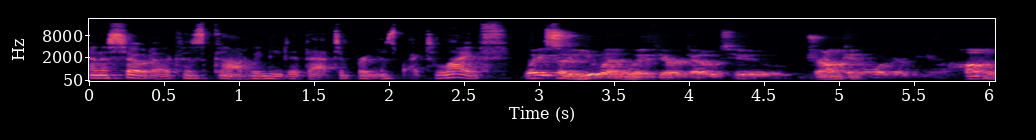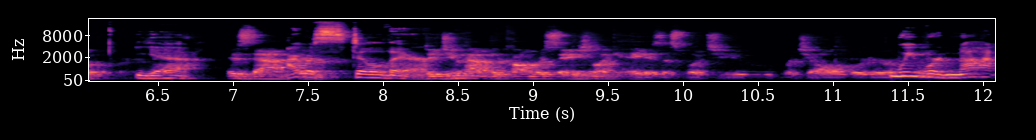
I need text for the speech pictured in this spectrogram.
and a soda because, God, we needed that to bring us back to life. Wait, so you went with your go-to drunken order when you were hungover? Yeah. Is that I was still there. Did you have the conversation like, "Hey, is this what you what y'all order?" We were not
